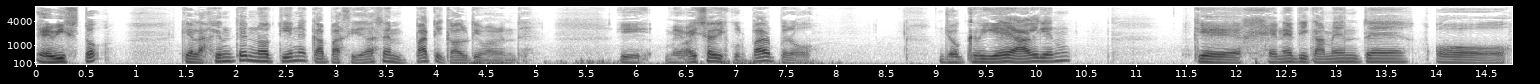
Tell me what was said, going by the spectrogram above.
He visto que la gente no tiene capacidad empática últimamente. Y me vais a disculpar, pero yo crié a alguien que genéticamente o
